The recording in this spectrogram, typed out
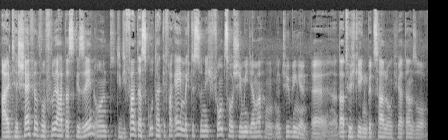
alte Chefin von früher hat das gesehen und die, die fand das gut, hat gefragt, ey, möchtest du nicht für uns Social Media machen in Tübingen? Äh, natürlich gegen Bezahlung. Ich werde dann so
